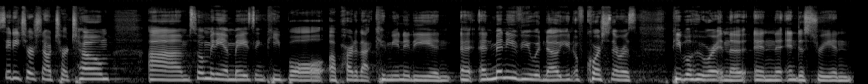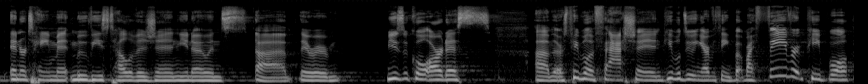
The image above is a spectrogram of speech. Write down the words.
City Church, now Churchome. Um, so many amazing people a part of that community, and and many of you would know. You know, of course, there was people who were in the in the industry and entertainment, movies, television. You know, and uh, there were musical artists. Um, there was people in fashion, people doing everything. But my favorite people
